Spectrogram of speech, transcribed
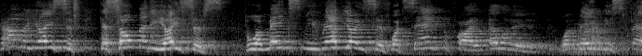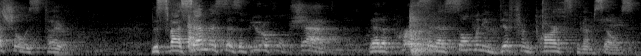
Kama Yosef. There's so many Yosefs. But what makes me Rev Yosef, what sanctified, elevated, what made me special is Torah. The Sfas Emes says a beautiful pshat that a person has so many different parts to themselves.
